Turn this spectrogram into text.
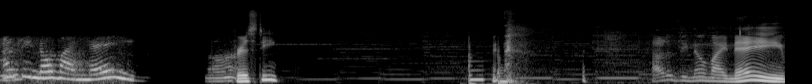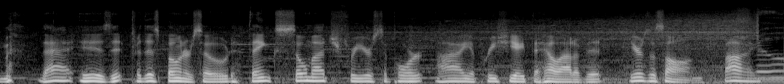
How does he know my name? Christy? How does he know my name? That is it for this boner sode. Thanks so much for your support. I appreciate the hell out of it. Here's a song. Bye.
